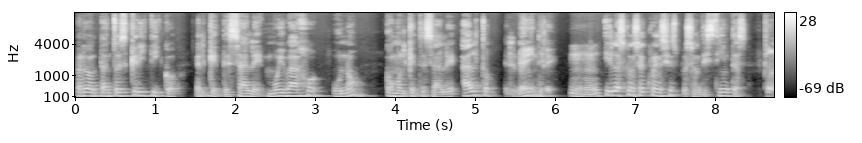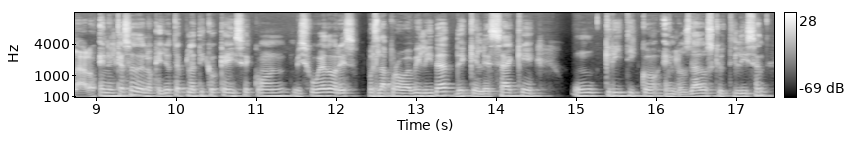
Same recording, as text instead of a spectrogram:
perdón, tanto es crítico el que te sale muy bajo, uno, como el que te sale alto, el 20. 20. Ujú, Y las consecuencias pues son distintas. Claro. En el caso de lo que yo te platico que hice con mis jugadores, pues la probabilidad de que le saque un crítico en los dados que utilizan,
